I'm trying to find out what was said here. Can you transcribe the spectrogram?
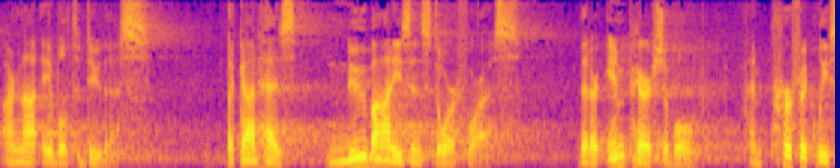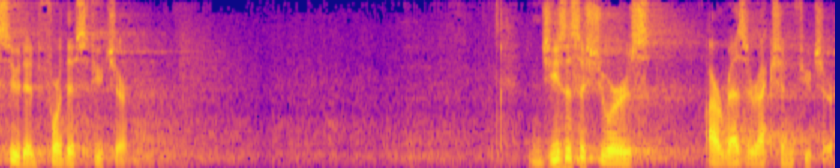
are not able to do this. But God has new bodies in store for us that are imperishable and perfectly suited for this future. Jesus assures our resurrection future.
